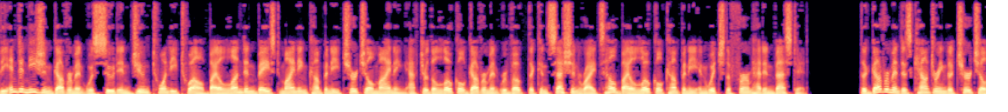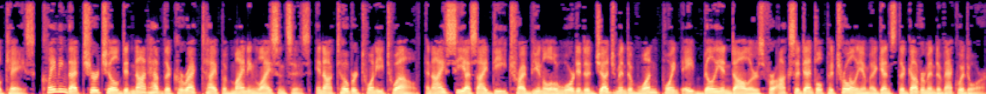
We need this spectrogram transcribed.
The Indonesian government was sued in June 2012 by a London-based mining company Churchill Mining after the local government revoked the concession rights held by a local company in which the firm had invested. The government is countering the Churchill case, claiming that Churchill did not have the correct type of mining licenses. In October 2012, an ICSID tribunal awarded a judgment of $1.8 billion for Occidental Petroleum against the government of Ecuador.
